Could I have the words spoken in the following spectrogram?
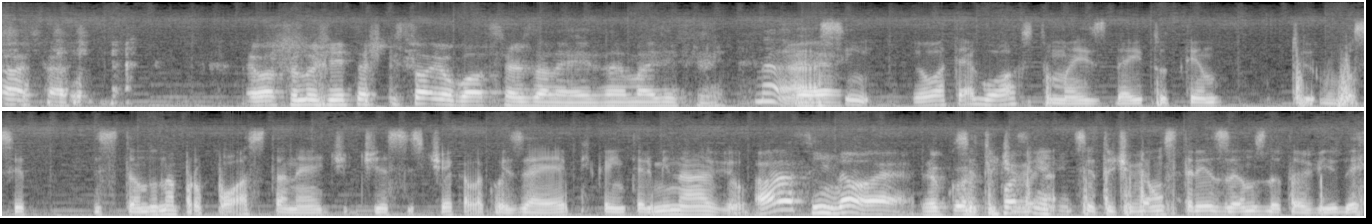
ah, cara. Eu, pelo jeito, acho que só eu gosto de Senhor dos Anéis, né? Mas enfim. Não, é... assim, eu até gosto, mas daí tu tendo. Você estando na proposta, né, de, de assistir aquela coisa épica interminável. Ah, sim, não, é. Eu, se, tu tipo tiver, assim, se tu tiver uns três anos da tua vida aí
